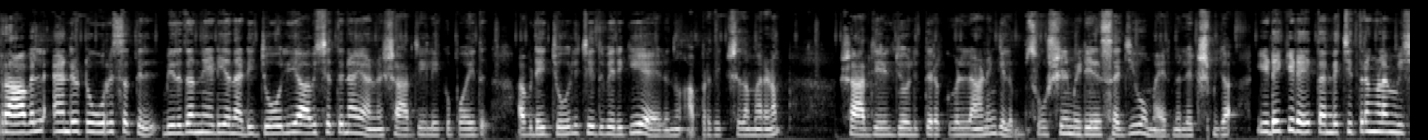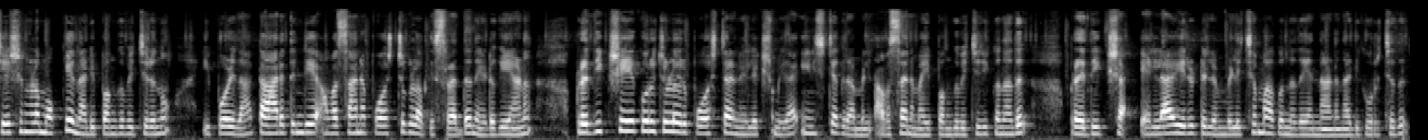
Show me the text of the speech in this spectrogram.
ട്രാവൽ ആൻഡ് ടൂറിസത്തിൽ ബിരുദം നേടിയ നടി ജോലി ആവശ്യത്തിനായാണ് ഷാർജയിലേക്ക് പോയത്. അവിടെ ജോലി ചെയ്തു വരികയായിരുന്നു അപ്രതീക്ഷിത മരണം. ഷാർജയിൽ ജോലി തിരക്കുകളിലാണെങ്കിലും സോഷ്യൽ മീഡിയയിൽ സജീവമായിരുന്നു ലക്ഷ്മിക. ഇടയ്ക്കിടെ തന്റെ ചിത്രങ്ങളും വിശേഷങ്ങളും ഒക്കെ നടി പങ്കുവച്ചിരുന്നു. ഇപ്പോഴിതാ താരത്തിന്റെ അവസാന പോസ്റ്റുകളൊക്കെ ശ്രദ്ധ നേടുകയാണ്. പ്രതീക്ഷയെക്കുറിച്ചുള്ള ഒരു പോസ്റ്റാണ് ലക്ഷ്മിക ഇൻസ്റ്റഗ്രാമിൽ അവസാനമായി പങ്കുവച്ചിരിക്കുന്നത്. പ്രതീക്ഷ എല്ലാ ഇരുട്ടിലും വെളിച്ചമാകുന്നത് എന്നാണ് നടി കുറിച്ചത്.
